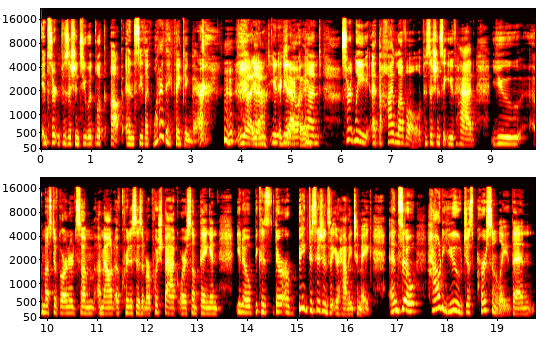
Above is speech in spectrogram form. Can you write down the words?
in certain positions you would look up and see like what are they thinking there yeah yeah you, exactly you know, and certainly at the high level positions that you've had you must have garnered some amount of criticism or pushback or something and you know because there are big decisions that you're having to make and so how do you just personally then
